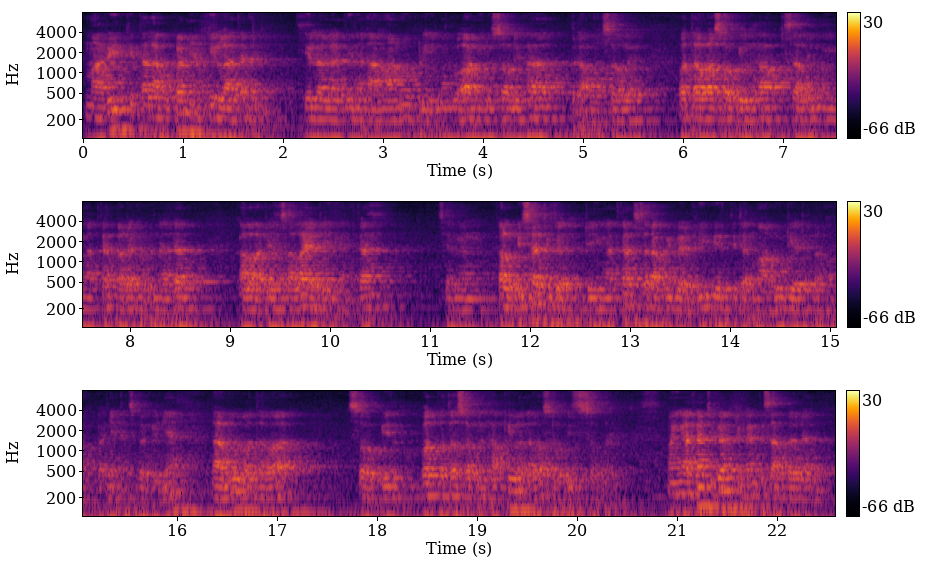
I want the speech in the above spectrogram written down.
mari kita lakukan yang ilah tadi. Ilah ladina amanu beriman wa amilu solihat beramal soleh wa tawasau saling mengingatkan pada kebenaran. Kalau ada yang salah ya diingatkan. Jangan kalau bisa juga diingatkan secara pribadi biar tidak malu di hadapan orang banyak dan sebagainya. Lalu watawa sobil wat sobil haki watawa sobil sober. Mengingatkan juga dengan kesabaran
